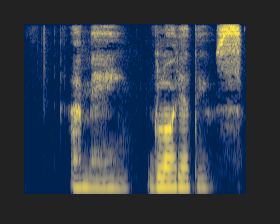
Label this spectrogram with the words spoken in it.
Amém. Glória a Deus.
